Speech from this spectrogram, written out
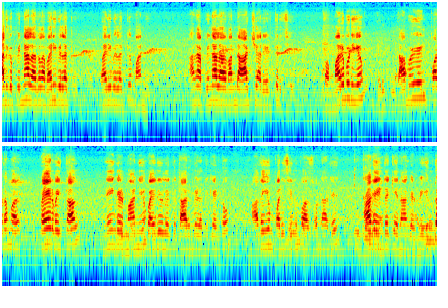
அதுக்கு பின்னால் அதில் வரி விலக்கு. வரி விலக்கு மானியம். ஆனால் பின்னால் வந்த ஆட்சி அதை எடுத்துருச்சு. இப்போ மறுபடியும் தமிழில் படம் பெயர் வைத்தால் நீங்கள் மானியம் வரி விலக்கு தாருங்கள் என்று கேட்டோம். அதையும் பரிசீலிப்பா சொன்னார்கள். ஆக இன்றைக்கு நாங்கள் மிகுந்த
